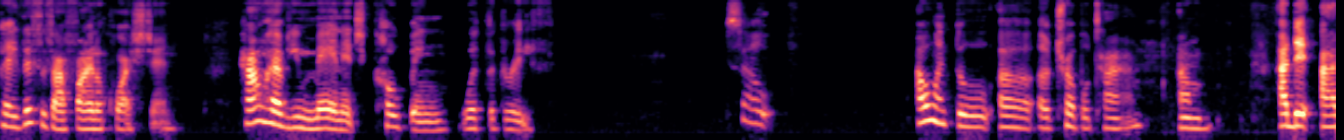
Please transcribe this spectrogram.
Okay, this is our final question. How have you managed coping with the grief? So I went through a, a troubled time. Um, I did. I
